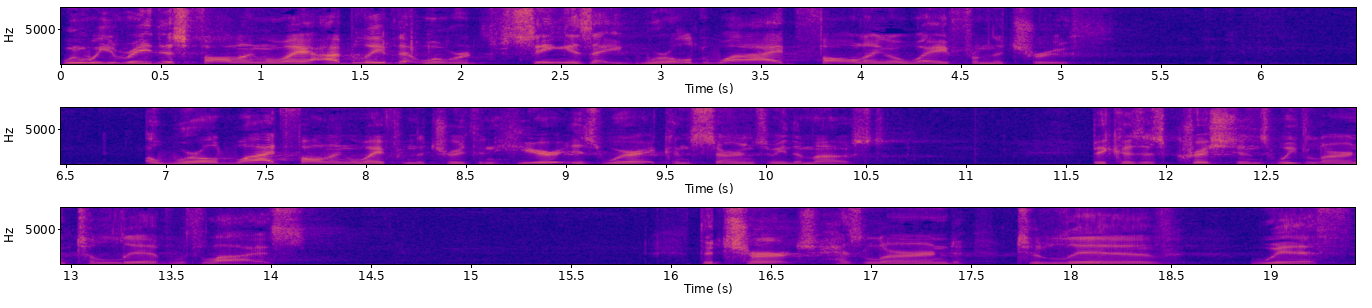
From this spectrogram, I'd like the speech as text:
When we read this falling away, I believe that what we're seeing is a worldwide falling away from the truth. A worldwide falling away from the truth. And here is where it concerns me the most. Because as Christians, we've learned to live with lies. The church has learned to live with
